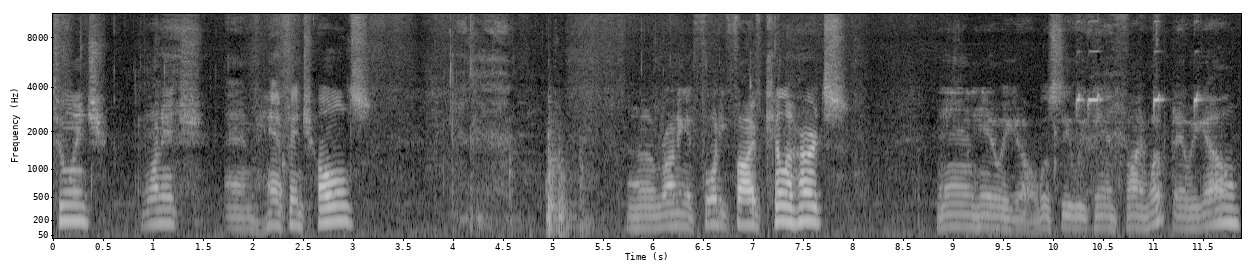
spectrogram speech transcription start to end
two inch, one inch, and half inch holes. I'm running at 45 kilohertz. And here we go. We'll see if we can find, whoop, there we go.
